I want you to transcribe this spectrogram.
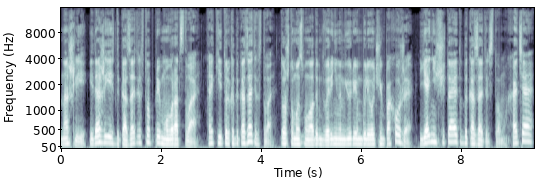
нашли, и даже есть доказательства прямого родства. Какие только доказательства? То, что мы с молодым дворянином Юрием были очень похожи. Я не считаю это доказательством. Хотя,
